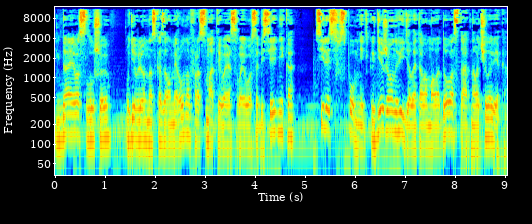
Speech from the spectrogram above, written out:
«Да, я вас слушаю», – удивленно сказал Миронов, рассматривая своего собеседника, силясь вспомнить, где же он видел этого молодого статного человека.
